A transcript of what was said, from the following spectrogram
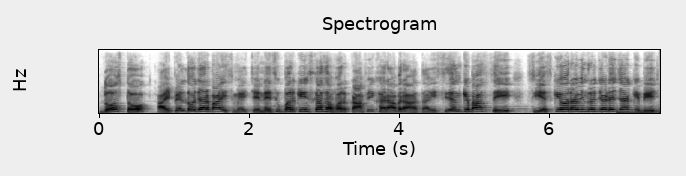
दोस्तों आईपीएल 2022 में चेन्नई सुपर किंग्स का सफ़र काफ़ी खराब रहा था। इस सीज़न के बाद से ही सीएसके और रविंद्र जडेजा के बीच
